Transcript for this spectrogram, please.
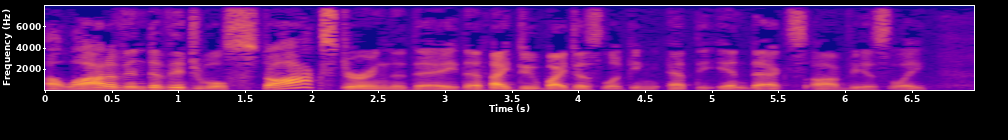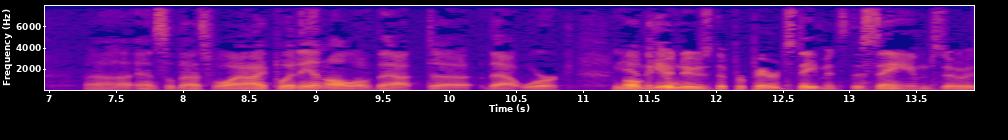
a lot of individual stocks during the day than I do by just looking at the index, obviously. Uh, and so that's why I put in all of that uh, that work. Yeah, okay. And the good news, the prepared statement's the same. So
